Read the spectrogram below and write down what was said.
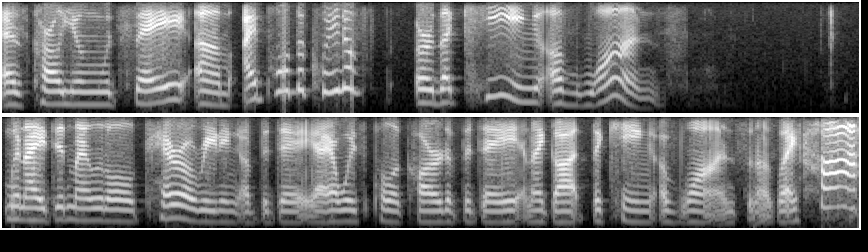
as Carl Jung would say. Um, I pulled the Queen of or the King of Wands when I did my little tarot reading of the day, I always pull a card of the day, and I got the King of Wands, and I was like, ha!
